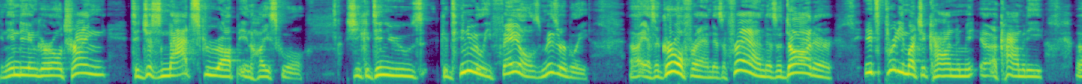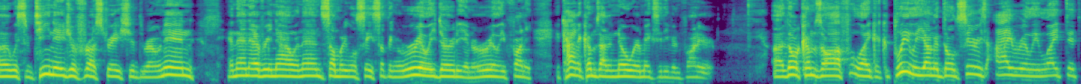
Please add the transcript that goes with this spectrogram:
an Indian girl trying to just not screw up in high school. She continues continually fails miserably uh, as a girlfriend, as a friend, as a daughter. It's pretty much a, a comedy uh, with some teenager frustration thrown in. And then every now and then somebody will say something really dirty and really funny. It kind of comes out of nowhere, makes it even funnier. Uh, though it comes off like a completely young adult series, I really liked it.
